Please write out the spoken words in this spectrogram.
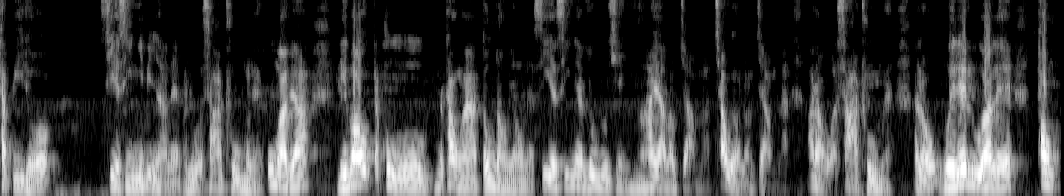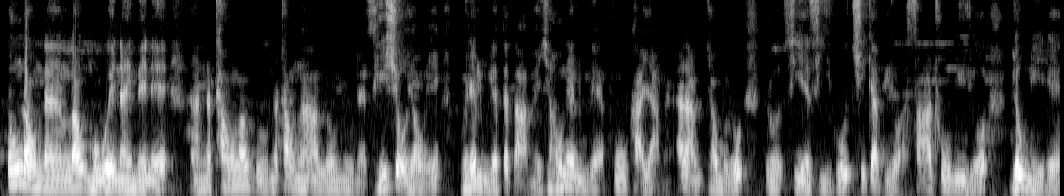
ထပ်ပြီးတော့ CSC နည်းပညာနဲ့ဘယ်လိုအစားထိုးမလဲဥပမာဗျာလေးပေါက်တစ်ခုကို2500 3000ရောင်းတယ် CSC နဲ့လုပ်လို့ရှိရင်900လောက်ကြာမလား600လောက်ကြာမလား အဲ့ဒါကိုအစားထိုးမယ်အဲ့တော့ဝယ်တဲ့လူကလည်း3000တန်လောက်မဝယ်နိုင်ဘဲနဲ့2000လောက်တို့2500လုံးလို့နဲ့ဈေးလျှော့ရောင်းရင်ဝယ်တဲ့လူလည်းတက်တာမယ်ရောင်းတဲ့လူလည်းအဖိုးခရမယ်အဲ့ဒါကြောင့်မလို့သူတို့ CSC ကိုချိကပ်ပြီးတော့အစားထိုးပြီးတော့လုပ်နေတဲ့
